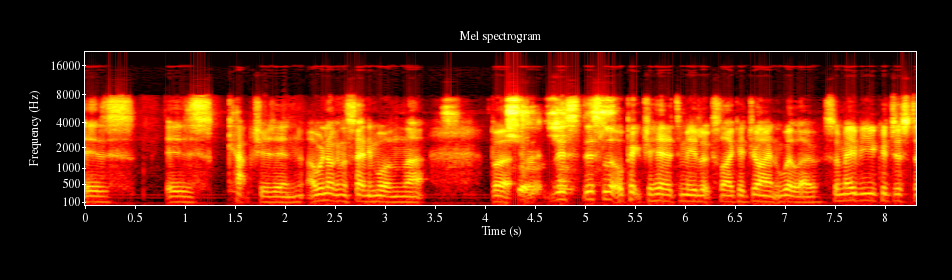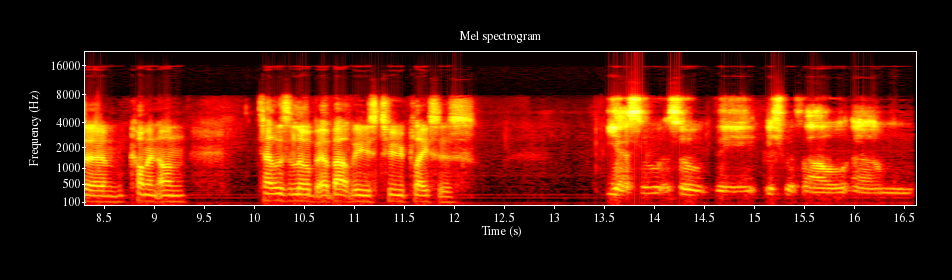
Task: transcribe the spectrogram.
is is captured in. Uh, We're not going to say any more than that, But Sure, yeah. this this little picture here to me looks like a giant willow. So maybe you could just um, comment on, tell us a little bit about these two places. Yeah, so so the Ishwithal, um,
